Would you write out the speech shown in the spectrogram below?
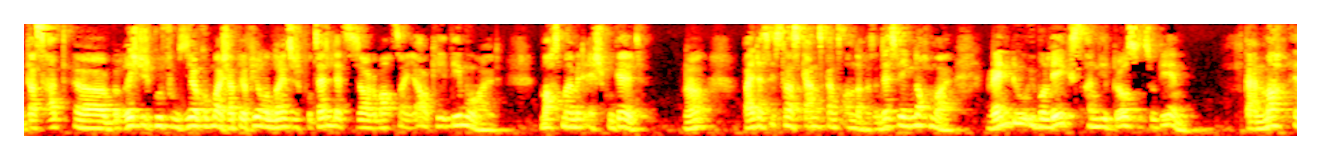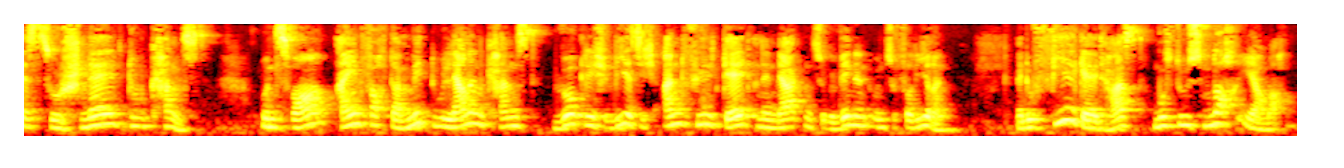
das hat äh, richtig gut funktioniert. Guck mal, ich habe ja 490 Prozent letztes Jahr gemacht. Sag ich, ja, okay, Demo halt. Mach's mal mit echtem Geld. Ne? Weil das ist was ganz, ganz anderes. Und deswegen nochmal, wenn du überlegst, an die Börse zu gehen, dann mach es so schnell du kannst. Und zwar einfach, damit du lernen kannst, wirklich, wie es sich anfühlt, Geld an den Märkten zu gewinnen und zu verlieren. Wenn du viel Geld hast, musst du es noch eher machen,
